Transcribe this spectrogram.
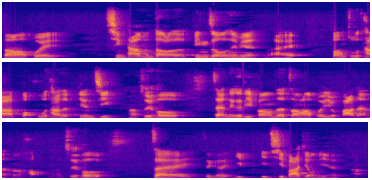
长老会，请他们到了宾州那边来帮助他保护他的边境啊。最后在那个地方的长老会就发展的很好，那最后在这个一一七八九年啊，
